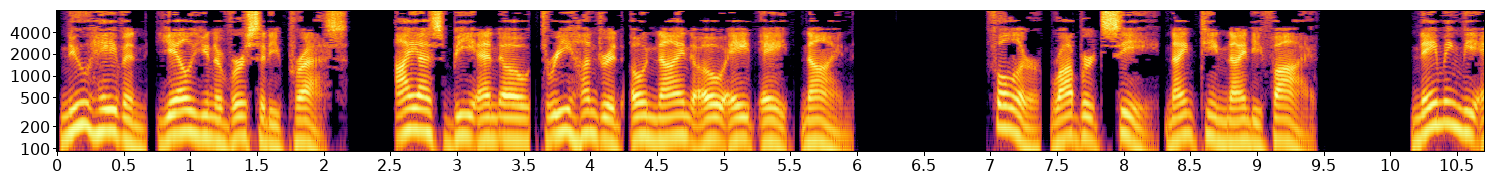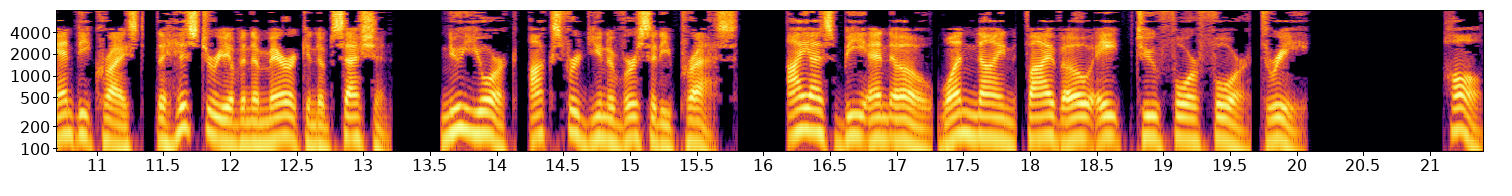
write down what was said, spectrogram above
New Haven, Yale University Press. ISBN 0-300-09088-9 Fuller, Robert C. 1995. Naming the Antichrist, The History of an American Obsession. New York, Oxford University Press. ISBN 0-19-508244-3 Hall,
